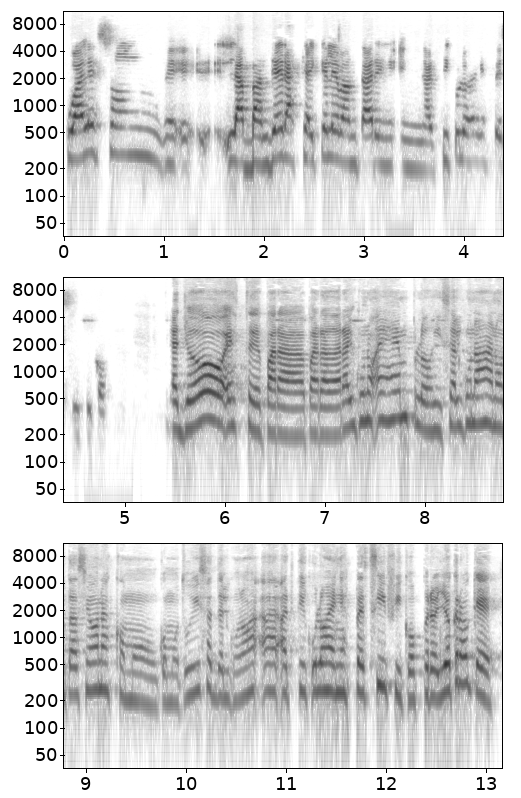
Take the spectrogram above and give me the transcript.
¿cuáles son eh, eh, las banderas que hay que levantar en, artículos en específico? Yo, este, para, para, dar algunos ejemplos, hice algunas anotaciones, como, como tú dices, de algunos artículos en específico, pero yo creo que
